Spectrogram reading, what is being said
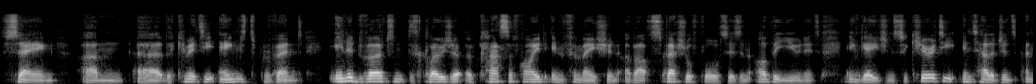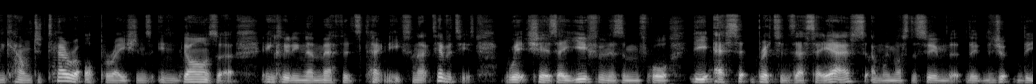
saying um, uh, the committee aims to prevent inadvertent disclosure of classified information about special forces and other units engaged in security, intelligence, and counter-terror operations in Gaza, including their methods, techniques, and activities, which is a euphemism for the S- Britain's SAS, and we must assume that the the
